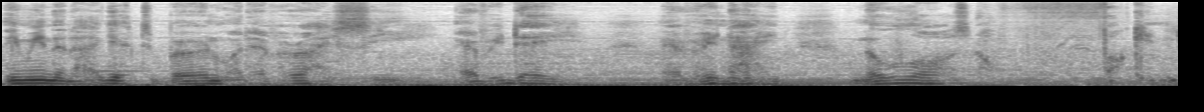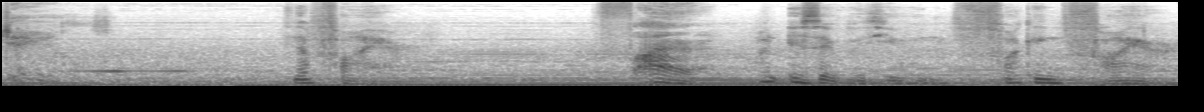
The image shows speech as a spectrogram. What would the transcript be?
They mean that I get to burn whatever I see. Every day, every night. No laws, no fucking jails. The fire. Fire. What is it with you and the fucking fire?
